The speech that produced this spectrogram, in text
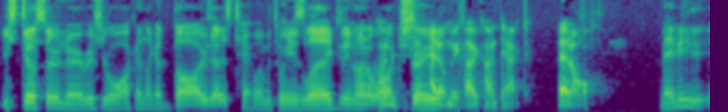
You're still so nervous. You're walking like a dog's got his tail in between his legs. You know how to walk 100%. straight. I don't make eye contact at all. Maybe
